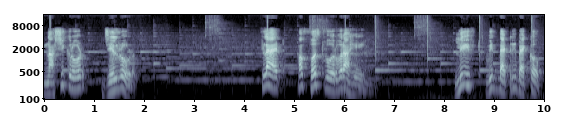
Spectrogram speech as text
Nashik road, jail road. Flat हा फ़र्स्ट फ्लोअरवर आहे. Lift with battery backup.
